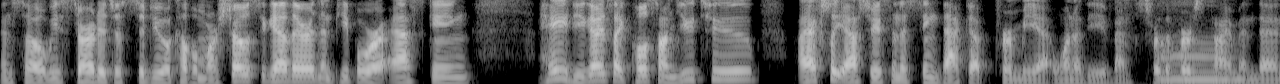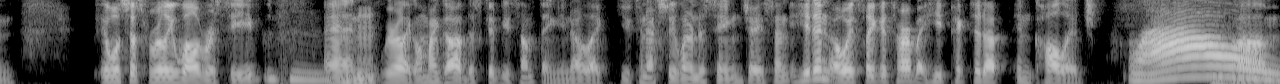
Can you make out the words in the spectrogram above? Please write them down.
and so we started just to do a couple more shows together then people were asking hey do you guys like post on youtube i actually asked jason to sing backup for me at one of the events for the first time and then it was just really well received Mhm. and Mhm. we were like oh my god this could be something you know like you can actually learn to sing jason he didn't always play guitar but he picked it up in college Wow. Um,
